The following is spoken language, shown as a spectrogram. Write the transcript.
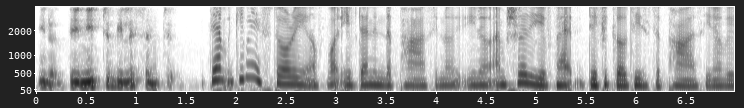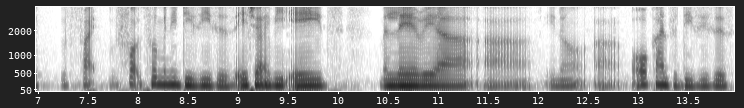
you know, they need to be listened to. give me a story of what you've done in the past. You know, you know, I'm sure that you've had difficulties in the past. You know, we've, we've, fight, we've fought so many diseases: HIV, AIDS, malaria. Uh, you know, uh, all kinds of diseases.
